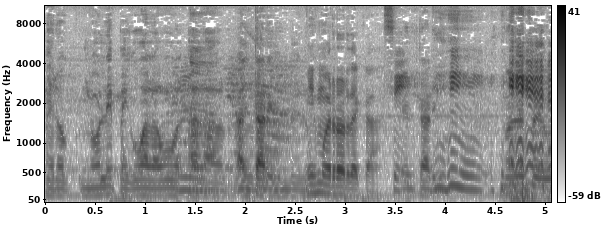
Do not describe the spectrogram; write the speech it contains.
pero no le pegó a la bola. No. a la- Al target. del- mismo error de acá. Sí. El target. No le pegó.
